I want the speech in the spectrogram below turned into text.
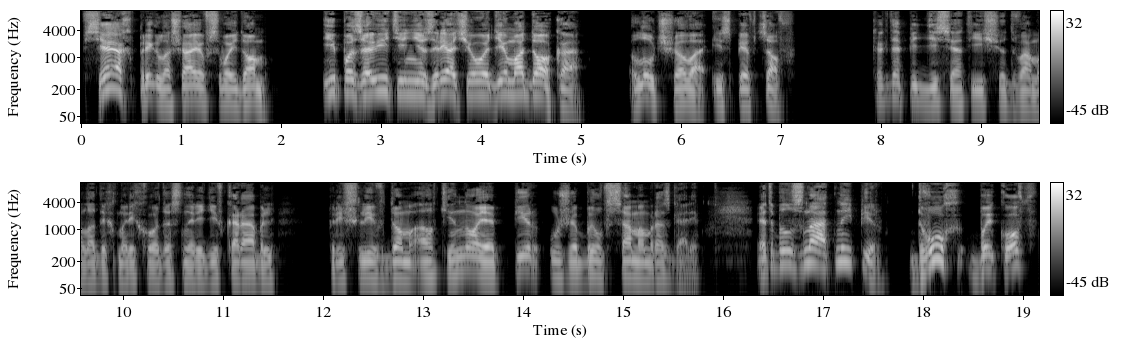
Всех приглашаю в свой дом. И позовите незрячего Демодока, лучшего из певцов. Когда пятьдесят еще два молодых морехода, снарядив корабль, пришли в дом Алкиноя, пир уже был в самом разгаре. Это был знатный пир. Двух быков,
